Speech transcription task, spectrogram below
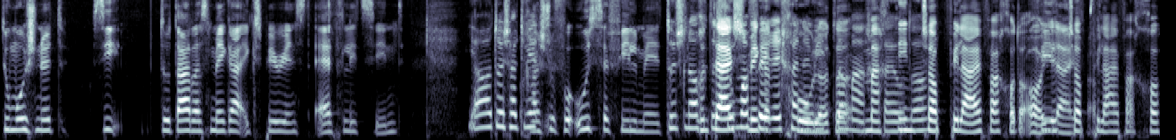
du, musst nicht, sie, du da das mega experienced Athletes sind, Ja, du hast halt kannst du von außen viel mehr. du hast nach Und der das ist mega Sommerferie cool, oder? Macht deinen oder? Job viel einfacher oder euren Viel Job viel einfacher.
